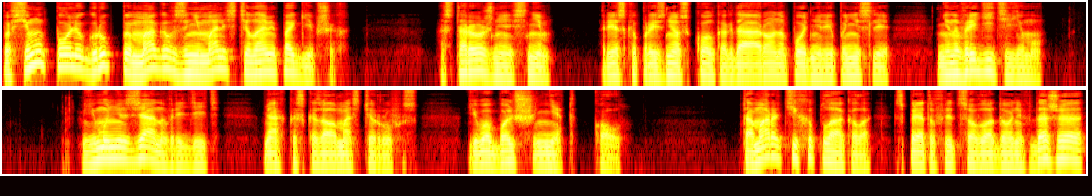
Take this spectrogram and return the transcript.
По всему полю группы магов занимались телами погибших. «Осторожнее с ним», — резко произнес Кол, когда Аарона подняли и понесли. «Не навредите ему». «Ему нельзя навредить», — мягко сказал мастер Руфус. «Его больше нет, Кол». Тамара тихо плакала, спрятав лицо в ладонях. Даже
